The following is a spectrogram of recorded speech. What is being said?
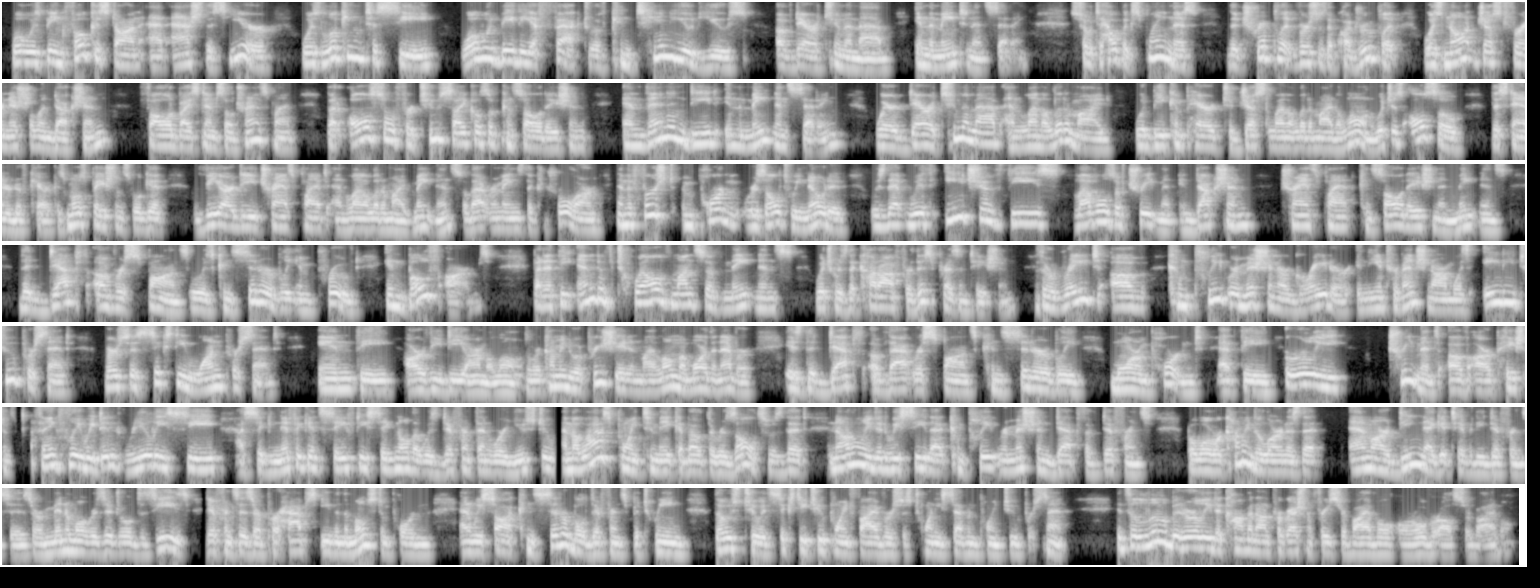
What was being focused on at ASH this year was looking to see what would be the effect of continued use of daratumumab in the maintenance setting. So, to help explain this, the triplet versus the quadruplet was not just for initial induction, followed by stem cell transplant, but also for two cycles of consolidation, and then indeed in the maintenance setting, where daratumumab and lenalidomide would be compared to just lenalidomide alone, which is also the standard of care because most patients will get VRD transplant and lenalidomide maintenance, so that remains the control arm. And the first important result we noted was that with each of these levels of treatment, induction, transplant, consolidation, and maintenance, the depth of response was considerably improved in both arms. But at the end of 12 months of maintenance which was the cutoff for this presentation, the rate of complete remission or greater in the intervention arm was 82% versus 61% in the RVD arm alone. So we're coming to appreciate in myeloma more than ever is the depth of that response considerably more important at the early treatment of our patients. Thankfully, we didn't really see a significant safety signal that was different than we're used to. And the last point to make about the results was that not only did we see that complete remission depth of difference, but what we're coming to learn is that MRD negativity differences or minimal residual disease differences are perhaps even the most important. And we saw a considerable difference between those two at 62.5 versus 27.2% it's a little bit early to comment on progression free survival or overall survival.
